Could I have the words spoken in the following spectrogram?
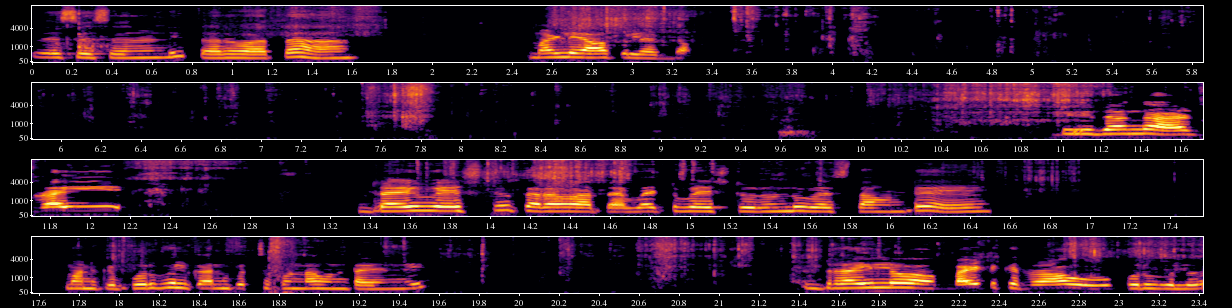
వేసేసానండి. తర్వాత మళ్ళీ ఆకులు ఈ విధంగా డ్రై డ్రై వేస్ట్ తర్వాత వెట్ వేస్ట్ రెండు వేస్తూ ఉంటే మనకి పురుగులు కనిపించకుండా ఉంటాయండి. డ్రైలో బయటికి రావు పురుగులు.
